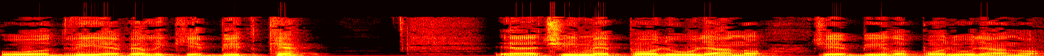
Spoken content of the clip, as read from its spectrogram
u dvije velike bitke, uh, čime je poljuljano, čije je bilo poljuljano uh,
